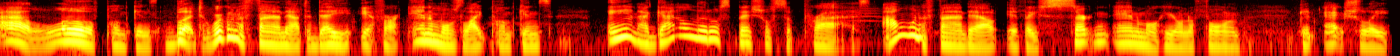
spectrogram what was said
I love pumpkins, but we're gonna find out today if our animals like pumpkins. And I got a little special surprise. I wanna find out if a certain animal here on the farm can actually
